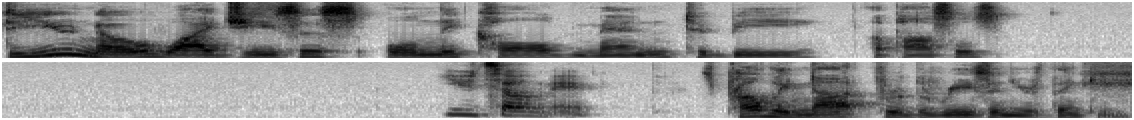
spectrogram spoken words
do you know why Jesus only called men to be apostles? You tell me. It's probably not for the reason you're thinking.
